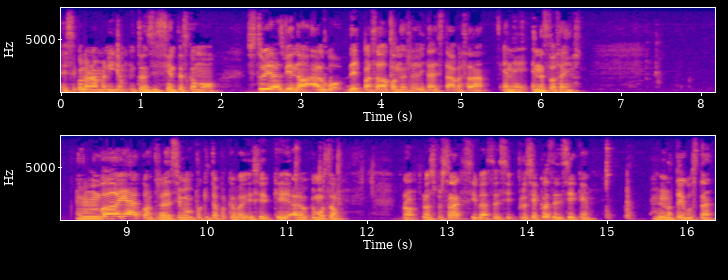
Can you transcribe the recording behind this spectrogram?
ese color amarillo, entonces sientes como si estuvieras viendo algo del pasado cuando en realidad está basada en, en estos años. Mm, voy a contradecirme un poquito porque voy a decir que algo que me gustó. Los personajes sí vas a decir, pero si acabas de decir que no te gusta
